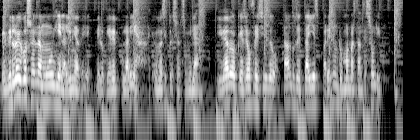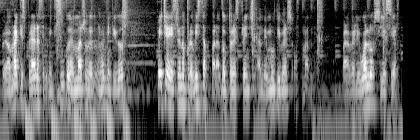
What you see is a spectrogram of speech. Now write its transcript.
Desde luego suena muy en la línea de, de, lo que Deadpool haría en una situación similar, y dado que se ha ofrecido tantos detalles parece un rumor bastante sólido pero habrá que esperar hasta el 25 de marzo de 2022, fecha de estreno prevista para Doctor Strange and the Multiverse of Madness, para averiguarlo si es cierto.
